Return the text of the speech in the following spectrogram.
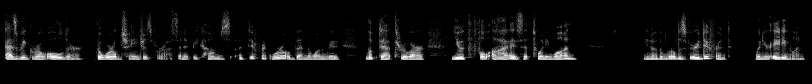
as we grow older, the world changes for us and it becomes a different world than the one we looked at through our youthful eyes at 21. You know, the world is very different when you're 81.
